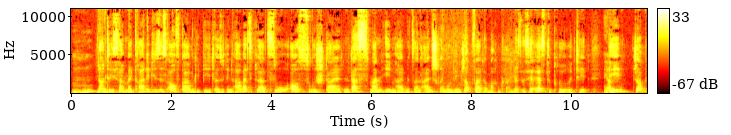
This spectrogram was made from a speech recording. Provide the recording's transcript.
Mhm. Ja, und ich sage mal, gerade dieses Aufgabengebiet, also den Arbeitsplatz so auszugestalten, dass man eben halt mit seinen Einschränkungen den Job weitermachen kann, das ist ja erste Priorität. Ja. Den Job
